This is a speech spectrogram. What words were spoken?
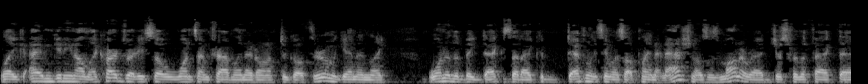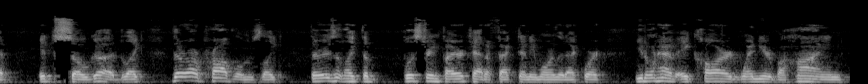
like I'm getting all my cards ready, so once I'm traveling, I don't have to go through them again. And like one of the big decks that I could definitely see myself playing at nationals is mono red, just for the fact that it's so good. Like there are problems, like there isn't like the blistering firecat effect anymore in the deck where you don't have a card when you're behind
